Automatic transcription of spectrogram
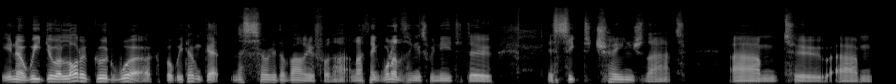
you know, we do a lot of good work, but we don't get necessarily the value for that. And I think one of the things we need to do is seek to change that um, to um,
